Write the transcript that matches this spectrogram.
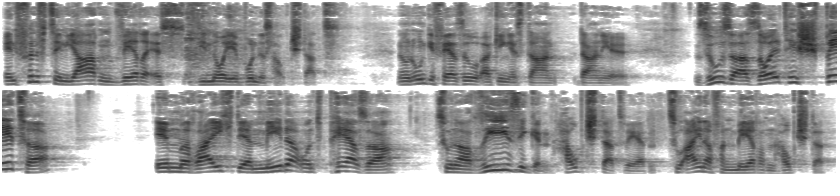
in 15 Jahren wäre es die neue Bundeshauptstadt. Nun, ungefähr so erging es Dan, Daniel. Susa sollte später im Reich der Meder und Perser zu einer riesigen Hauptstadt werden, zu einer von mehreren Hauptstädten.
